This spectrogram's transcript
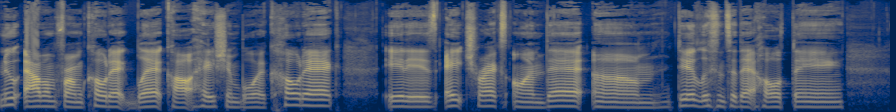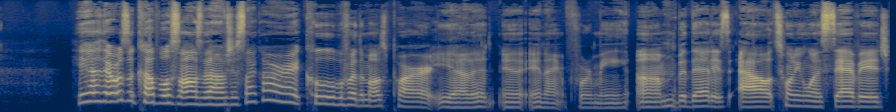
new album from Kodak Black called Haitian Boy Kodak. It is eight tracks on that. Um, did listen to that whole thing. Yeah, there was a couple songs that I was just like, all right, cool. But for the most part, yeah, that it, it ain't for me. Um, but that is out. Twenty One Savage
